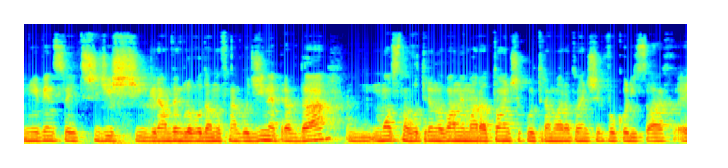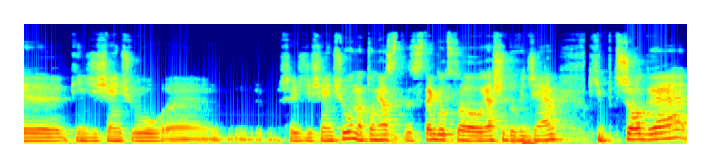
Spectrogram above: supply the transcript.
mniej więcej 30 gram węglowodanów na godzinę, prawda? Mocno wytrenowany maratończyk, ultramaratończyk w okolicach 50 60. Natomiast z tego, co ja się dowiedziałem, Kipchoge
